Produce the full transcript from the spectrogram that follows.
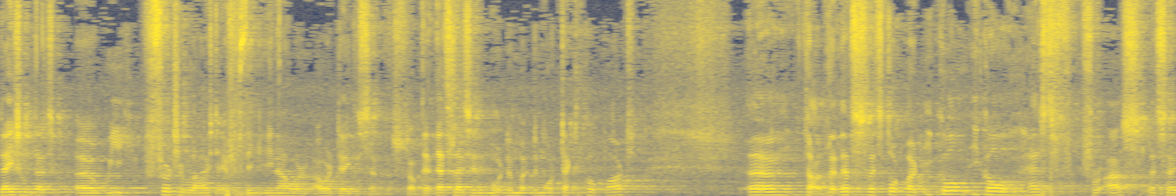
based on that, uh, we virtualized everything in our, our data centers. So that, that's let's say the more, the, the more technical part. Um, so let, us let's talk about eCall. eCall has for us, let's say,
